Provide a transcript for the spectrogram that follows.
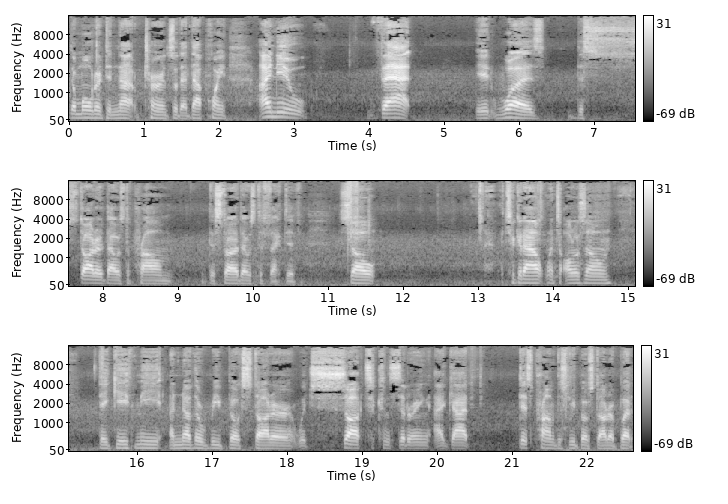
the motor did not turn. So at that point, I knew that it was the starter that was the problem, the starter that was defective. So I took it out, went to AutoZone. They gave me another rebuilt starter, which sucked considering I got this problem, this rebuilt starter, but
